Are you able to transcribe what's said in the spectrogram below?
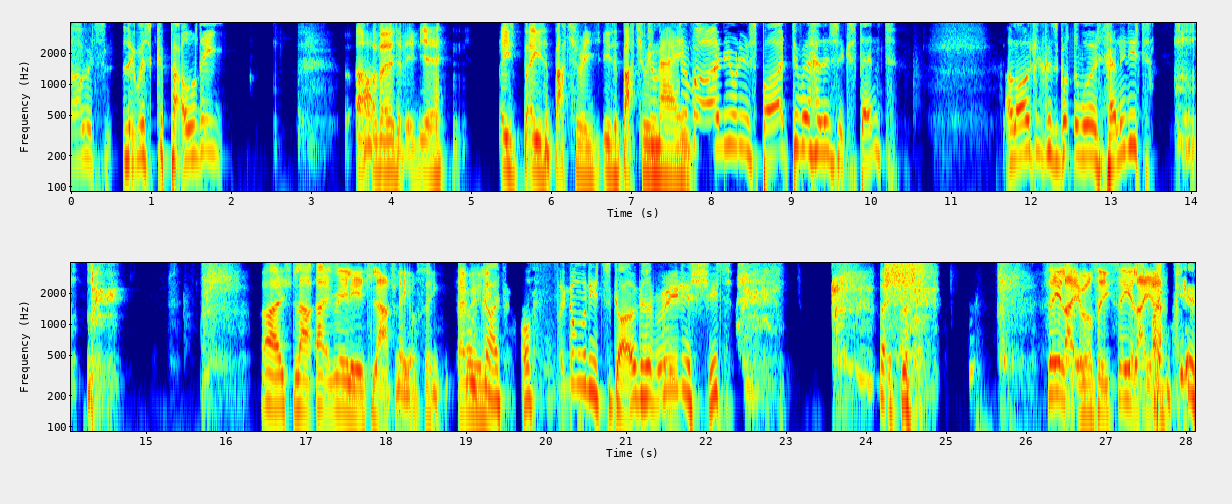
Oh, it's Lewis Capaldi. Oh, I've heard of him. Yeah, he's he's a battery. He's a battery man. Divinely inspired to a hellish extent. I like it because it's got the word hell in it. Oh, it's lo- that really is lovely. You'll see. That really- Okay, I think I'm going to need to go because it really is shit. see you later, Wilsey. See you later. Thank you.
